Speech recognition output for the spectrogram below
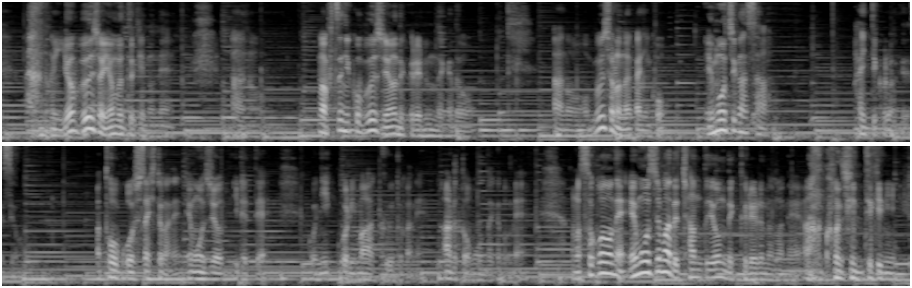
あの、文章読むときのね、あの、まあ普通にこう文章読んでくれるんだけど、あの、文章の中にこう、絵文字がさ、入ってくるわけですよ。ま、投稿した人がね、絵文字を入れて、こうにっこりマークとかね、あると思うんだけどね、あのそこのね、絵文字までちゃんと読んでくれるのがね、個人的に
